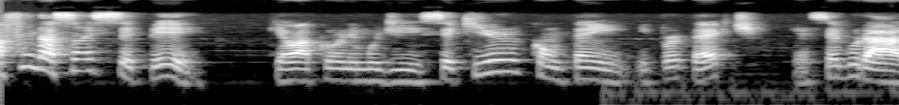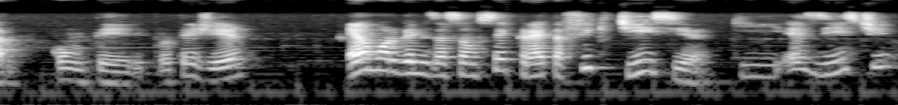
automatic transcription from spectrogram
A Fundação SCP, que é o acrônimo de Secure, Contain e Protect, que é segurar, conter e proteger, é uma organização secreta fictícia que existe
